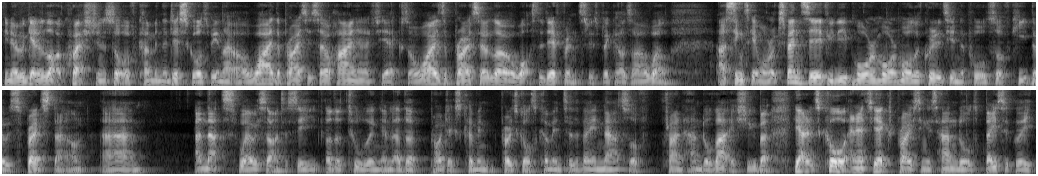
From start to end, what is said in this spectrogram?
you know we get a lot of questions sort of come in the discourse being like oh why the price is so high in nftx or why is the price so low? Or what's the difference? It's because oh well as things get more expensive, you need more and more and more liquidity in the pool to sort of keep those spreads down. Um, and that's where we're starting to see other tooling and other projects come in, protocols come into the vein now to sort of try and handle that issue. But yeah, at it's cool. NFTX pricing is handled basically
